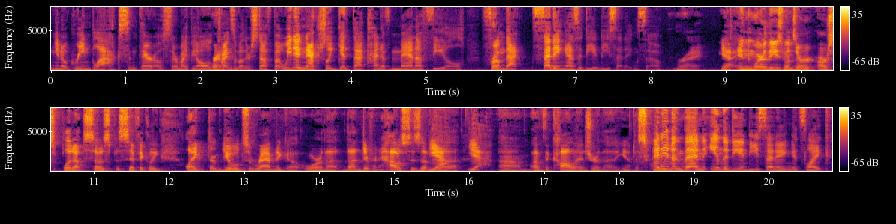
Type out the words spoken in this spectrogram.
you know, green blacks in Theros. There might be all Right. kinds of other stuff, but we didn't actually get that kind of mana feel from that setting as a D&D setting. So, Right. Yeah, and where these ones are, are split up so specifically, like the guilds of Ravnica or the, the different houses of yeah, yeah. the um, of the college or the you know the school. and even then in the d&d setting it's like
